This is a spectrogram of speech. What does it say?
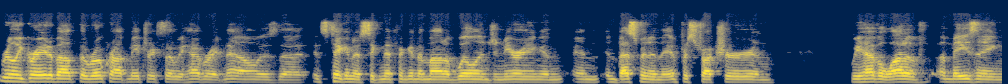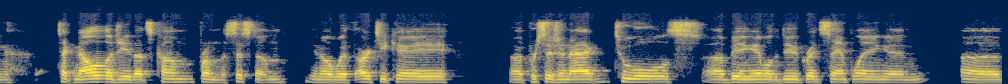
really great about the row crop matrix that we have right now is that it's taken a significant amount of will engineering and, and investment in the infrastructure. And we have a lot of amazing technology that's come from the system you know with rtk uh, precision ag tools uh, being able to do grid sampling and uh,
